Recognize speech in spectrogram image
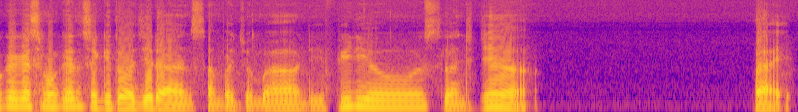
Oke guys mungkin segitu aja dan sampai jumpa di video selanjutnya. Bye.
